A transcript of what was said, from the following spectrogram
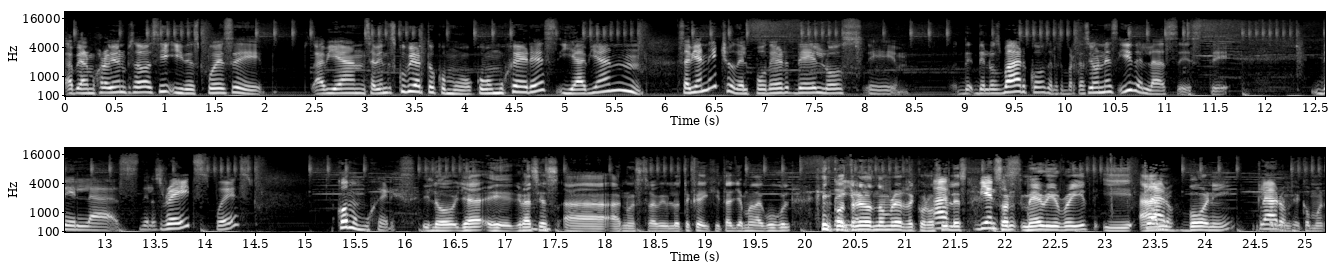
a lo mejor habían empezado así y después eh, habían se habían descubierto como, como mujeres y habían se habían hecho del poder de los eh, de, de los barcos de las embarcaciones y de las este de las de los raids pues como mujeres. Y lo ya, eh, gracias a, a nuestra biblioteca digital llamada Google, encontré los nombres reconocibles. Ah. Son Mary Reed y Claro. Anne Bonny, Claro. como eh,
